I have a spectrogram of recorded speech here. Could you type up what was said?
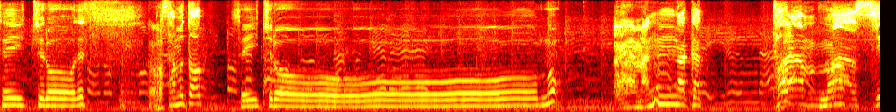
誠一郎です。おさむと誠一郎の真ん中魂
